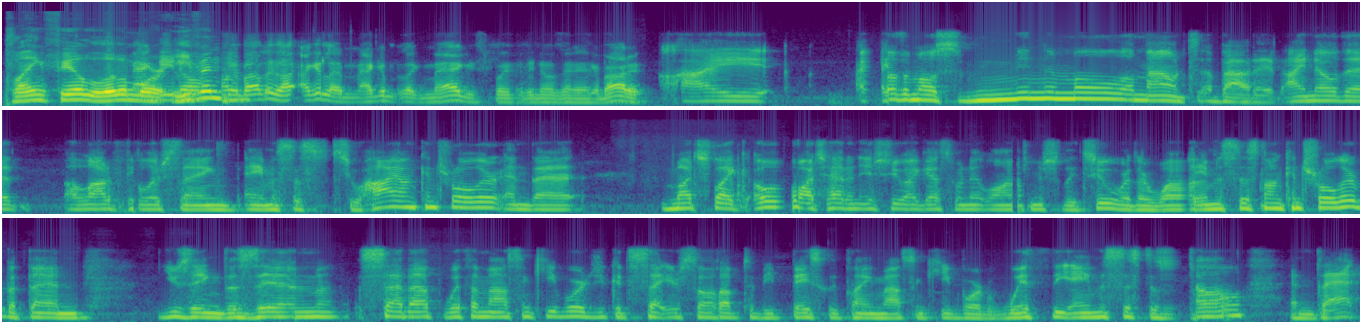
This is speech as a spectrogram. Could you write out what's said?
playing field a little Mag, more you even? anything about it? I could let Mag, like Mag explain if he knows anything about it. I I know the most minimal amount about it. I know that a lot of people are saying aim assist is too high on controller, and that much like Overwatch had an issue, I guess, when it launched initially too, where there was aim assist on controller, but then using the XIM setup with a mouse and keyboard, you could set yourself up to be basically playing mouse and keyboard with the aim assist as well, and that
